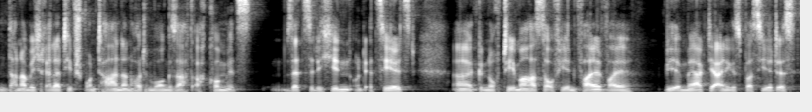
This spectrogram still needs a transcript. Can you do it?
Und dann habe ich relativ spontan dann heute Morgen gesagt, ach komm, jetzt setze dich hin und erzählst. Äh, genug Thema hast du auf jeden Fall, weil, wie ihr merkt, ja einiges passiert ist.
